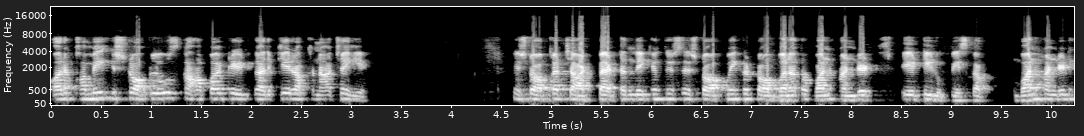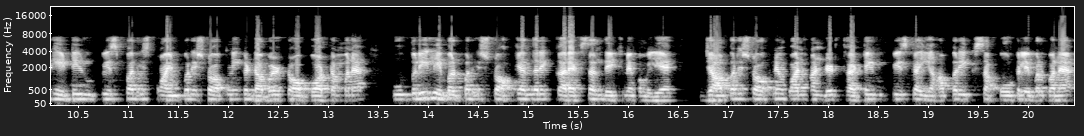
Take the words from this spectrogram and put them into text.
और हमें स्टॉप लॉस कहाँ पर ट्रेड करके रखना चाहिए। स्टॉक का चार्ट पैटर्न देखें तो इस स्टॉक में एक टॉप बना था वन हंड्रेड एटी रुपीज़ का। वन हंड्रेड एटी रुपीज़ पर इस पॉइंट पर स्टॉक ने एक डबल टॉप बॉटम बनाया। ऊपरी लेवल पर स्टॉक के अंदर एक करेक्शन देखने को मिली है, जहाँ पर स्टॉक ने वन हंड्रेड थर्टी रुपीज़ का यहाँ पर एक सपोर्ट लेवल बनाया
